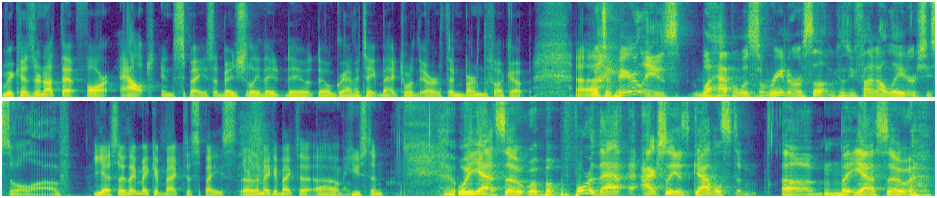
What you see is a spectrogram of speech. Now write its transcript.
Because they're not that far out in space. Eventually, they, they'll, they'll gravitate back toward the Earth and burn the fuck up. Uh, Which apparently is what happened with Serena or something, because you find out later she's still alive. Yeah, so they make it back to space, or they make it back to uh, Houston. Well, yeah. So, but before that, actually, it's Galveston. Um, But yeah, so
